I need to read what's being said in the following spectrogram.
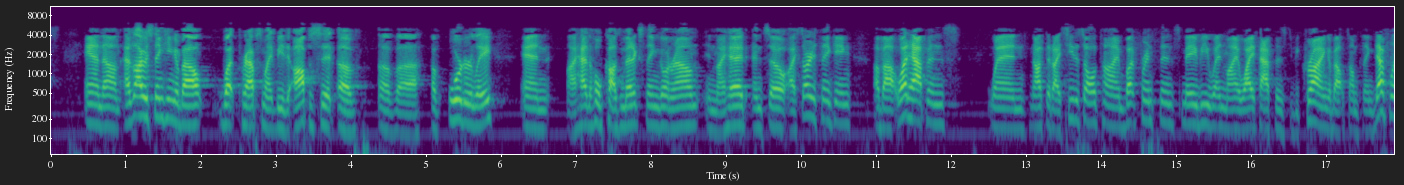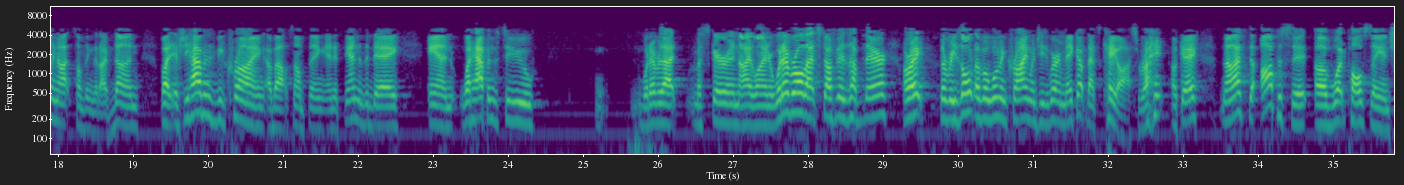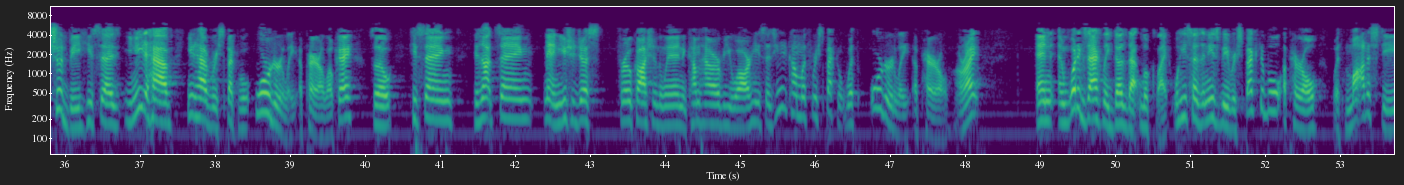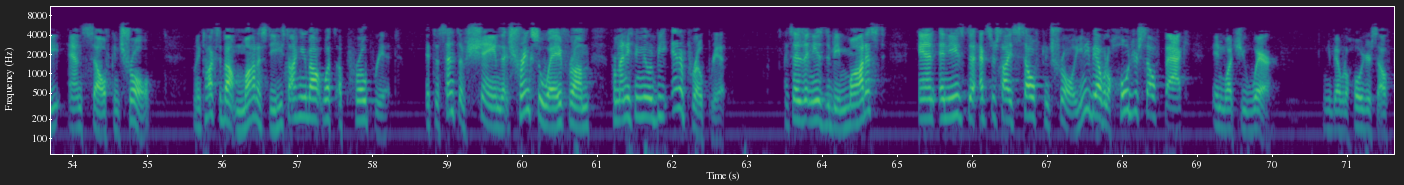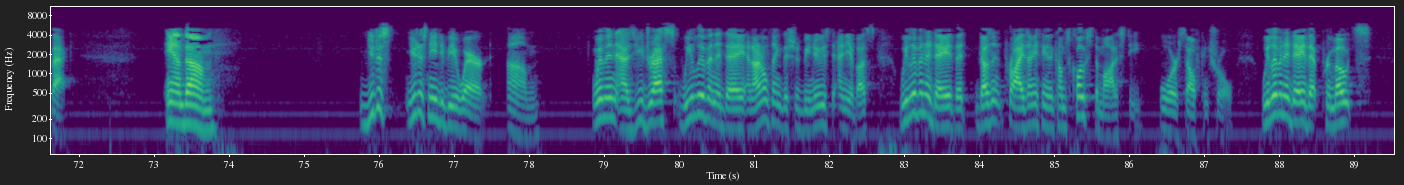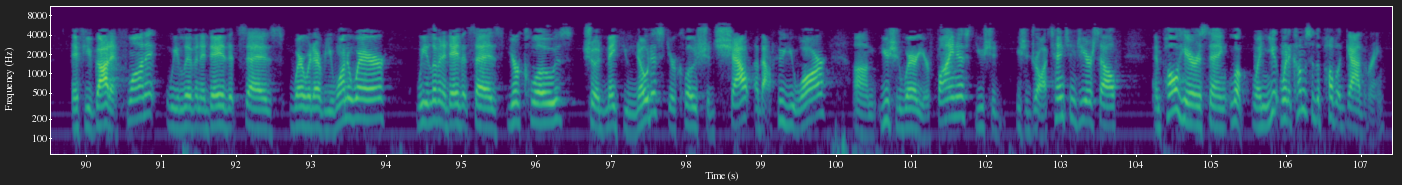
And um, as I was thinking about what perhaps might be the opposite of of, uh, of orderly, and I had the whole cosmetics thing going around in my head, and so I started thinking about what happens when, not that I see this all the time, but for instance, maybe when my wife happens to be crying about something, definitely not something that I've done, but if she happens to be crying about something and it's the end of the day, and what happens to whatever that mascara and eyeliner, whatever all that stuff is up there, all right? The result of a woman crying when she's wearing makeup, that's chaos, right? Okay? Now that's the opposite of what Paul's saying should be. He says you need to have you need to have respectable, orderly apparel. Okay, so he's saying he's not saying, man, you should just throw caution to the wind and come however you are. He says you need to come with respectable, with orderly apparel. All right. And, and what exactly does that look like? Well, he says it needs to be respectable apparel with modesty and self control. When he talks about modesty, he's talking about what's appropriate. It's a sense of shame that shrinks away from, from anything that would be inappropriate. He says it needs to be modest and it needs to exercise self control. You need to be able to hold yourself back in what you wear. You need to be able to hold yourself back. And um, you just you just need to be aware. Um, women, as you dress, we live in a day, and I don't think this should be news to any of us. We live in a day that doesn't prize anything that comes close to modesty or self control. We live in a day that promotes if you've got it, flaunt it. We live in a day that says wear whatever you want to wear. We live in a day that says your clothes should make you noticed. Your clothes should shout about who you are. Um, you should wear your finest. You should you should draw attention to yourself. And Paul here is saying, look, when you when it comes to the public gathering,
